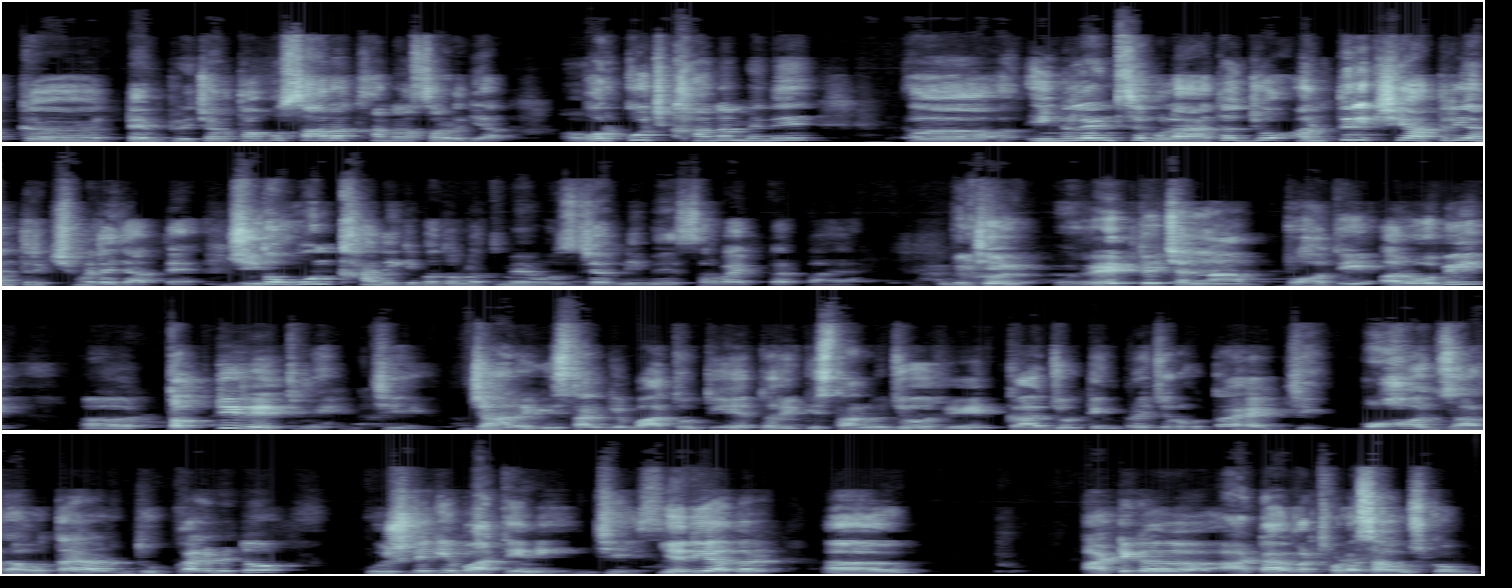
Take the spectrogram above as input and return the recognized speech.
टेम्परेचर था वो सारा खाना सड़ गया। और कुछ खाना मैंने इंग्लैंड से बुलाया था जो अंतरिक्ष यात्री अंतरिक्ष में ले जाते हैं। तो उन खाने की बदौलत में उस जर्नी में सरवाइव कर पाया। बिल्कुल रेत पे चलना बहुत ही और वो भी तपती रेत में। जी। जहाँ रेगिस्तान की बात होती है तो रेगिस्तान में जो रेत का जो टेम्परेचर होता है जी। बहुत ज़्यादा होता है और धूपकाल में तो पूछने की बात ही नहीं। जी यदि अगर आटे का आटा अगर थोड़ा सा उसको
